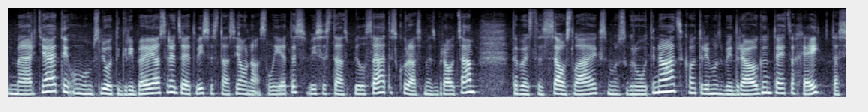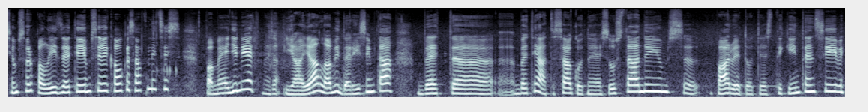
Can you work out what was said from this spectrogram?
mērķēti, un mums ļoti gribējās redzēt visas tās jaunās lietas, visas tās pilsētas, kurās mēs braucām. Tāpēc tas savs laiks mums grūti nāca, kaut arī mums bija draugi un teica, hei, tas jums var palīdzēt, ja jums ir kaut kas apnicis, pamēģiniet. Mēs, jā, jā, labi, darīsim tā, bet, eh, bet jā, tas sākotnējais uzstādījums pārvietoties tik intensīvi.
